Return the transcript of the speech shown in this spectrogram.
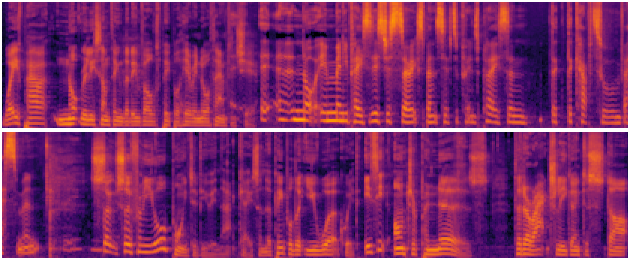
Wave power, not really something that involves people here in Northamptonshire. Uh, uh, not in many places. It's just so expensive to put into place, and the, the capital investment so, so from your point of view, in that case, and the people that you work with, is it entrepreneurs that are actually going to start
